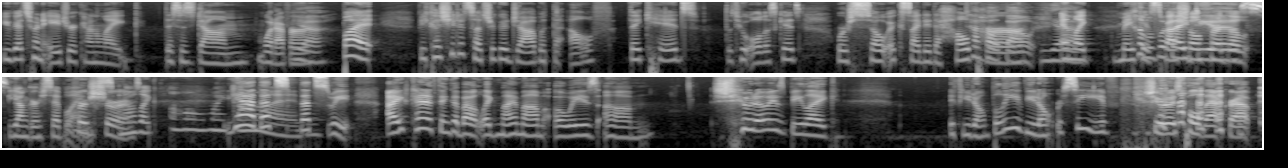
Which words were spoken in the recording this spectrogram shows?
you get to an age where you're kind of like this is dumb, whatever. Yeah. But because she did such a good job with the elf, the kids, the two oldest kids, were so excited to help To her out, yeah. and like make Come it special for the younger siblings. For sure. And I was like, oh my god. yeah that's that's sweet i kind of think about like my mom always um she would always be like if you don't believe, you don't receive. She would always pull that crap.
